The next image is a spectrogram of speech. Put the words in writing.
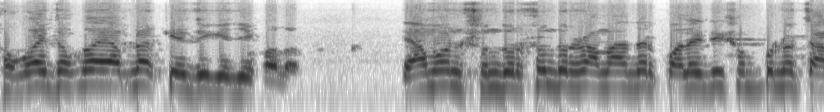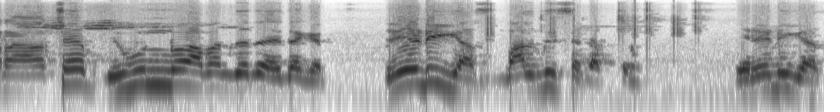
থোকায় থোকায় আপনার কেজি কেজি ফলন। এমন সুন্দর সুন্দর আমাদের কোয়ালিটি সম্পূর্ণ চারা আছে, বিভিন্ন আমাদের দেখেন রেডি গাছ, বালতি সেট আপ রেডি গাছ।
